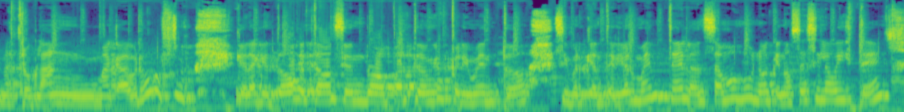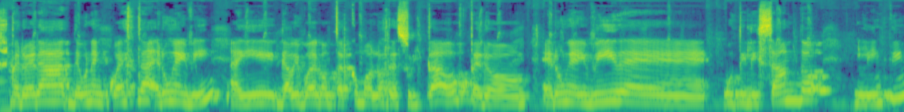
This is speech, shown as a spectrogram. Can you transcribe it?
nuestro plan macabro, que era que todos estaban siendo parte de un experimento, sí, porque anteriormente lanzamos uno que no sé si lo viste, pero era de una encuesta, era un A-B, ahí Gaby puede contar como los resultados, pero era un A-B de utilizando LinkedIn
